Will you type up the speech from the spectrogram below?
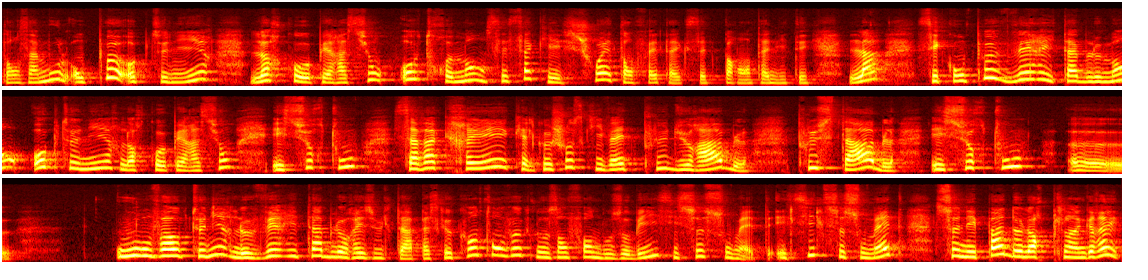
dans, un moule. On peut obtenir leur coopération autrement. C'est ça qui est chouette, en fait, avec cette parentalité. Là, c'est qu'on peut véritablement obtenir leur coopération et surtout, ça va créer quelque chose qui va être plus durable, plus stable et surtout euh, où on va obtenir le véritable résultat. Parce que quand on veut que nos enfants nous obéissent, ils se soumettent. Et s'ils se soumettent, ce n'est pas de leur plein gré.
